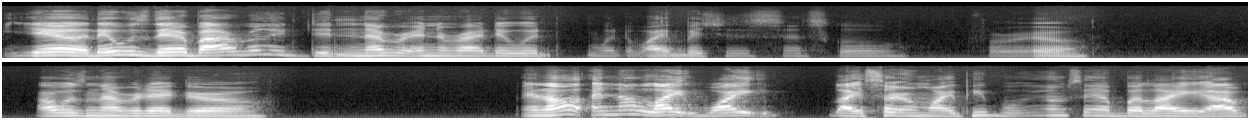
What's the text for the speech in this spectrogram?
Yeah, they was there, but I really didn't never interacted with with the white bitches in school for real. I was never that girl. And I and I like white like certain white people, you know what I'm saying? But like I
